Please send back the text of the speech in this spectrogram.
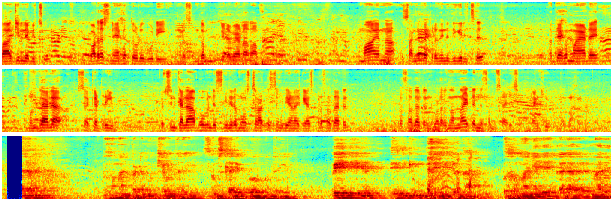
ഭാഗ്യം ലഭിച്ചു. വളരെ സ്നേഹത്തോടു കൂടി നമ്മുടെ സ്വന്തം ഇടവേള റാഫി. മാ എന്ന സംഘത്തെ പ്രതിനിധീകരിച്ച് അദ്ദേഹം മായുടെ മുൻകാല സെക്രട്ടറിയും കൊച്ചിൻ കലാഭവന്റെ സീനിയർ മോസ്റ്റ് ആർട്ടിസ്റ്റും കൂടിയാണ് കെ എസ് പ്രസാദേട്ടൻ പ്രസാദേട്ടൻ വളരെ നന്നായിട്ട് തന്നെ സംസാരിച്ചു. താങ്ക് യു ബഹുമാനപ്പെട്ട മുഖ്യമന്ത്രി സംസ്കാര ഉപമന്ത്രി മന്ത്രി വേദിയിലും വേദിക്ക് മുമ്പിലിരിക്കുന്ന ബഹുമാന്യരെ കലാകാരന്മാരെ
